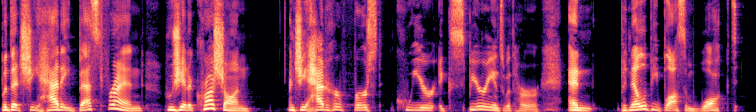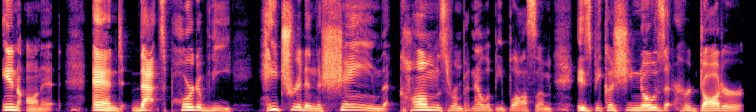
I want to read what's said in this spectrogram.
but that she had a best friend who she had a crush on and she had her first queer experience with her and Penelope Blossom walked in on it. And that's part of the hatred and the shame that comes from Penelope Blossom is because she knows that her daughter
